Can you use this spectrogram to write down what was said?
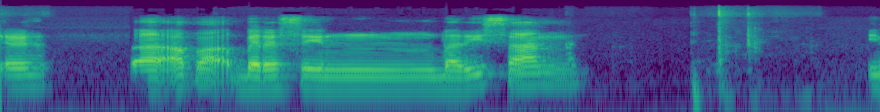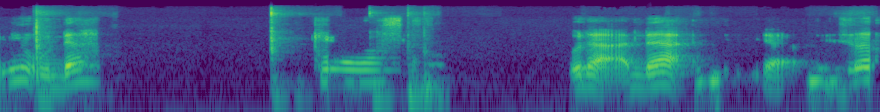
Eh, apa beresin barisan. Ini udah chaos. Udah ada ya istilah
